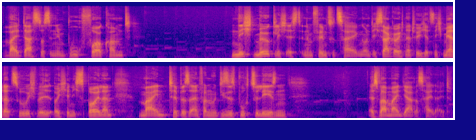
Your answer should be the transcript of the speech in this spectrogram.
weil das, was in dem Buch vorkommt, nicht möglich ist, in einem Film zu zeigen. Und ich sage euch natürlich jetzt nicht mehr dazu, ich will euch hier nicht spoilern. Mein Tipp ist einfach nur, dieses Buch zu lesen. Es war mein Jahreshighlight.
